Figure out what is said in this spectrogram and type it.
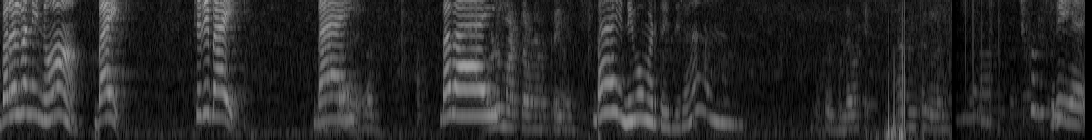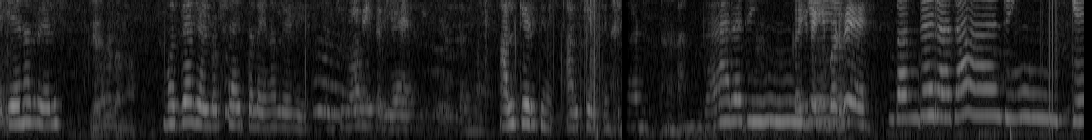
ಬರಲ್ವ ನೀನು? ಬಾಯ್ ಸರಿ ಬಾಯ್ ಬಾಯ್ ಬಾಯ್ ಬಾಯ್ ನೀವು ಮಾಡ್ತಾ ಇದ್ದೀರಾ? ರೀ ಏನಾದರೂ ಹೇಳಿ. ಮದ್ವೆಗೆ ಎರಡು ವರ್ಷ ಆಯ್ತಲ್ಲ ಏನಾದರೂ ಹೇಳಿ. ಅಲ್ಲಿ ಕೇಳ್ತೀನಿ ಅಲ್ಲಿ ಕೇಳ್ತೀನಿ. ಬಂಗಾರ ಜಿಂಕೆ ಬಂಗಾರದ ಜಿಂಕೆ.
